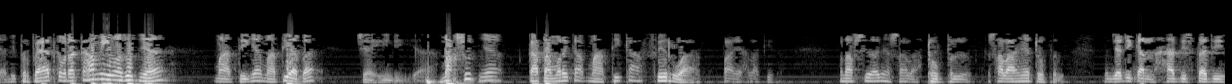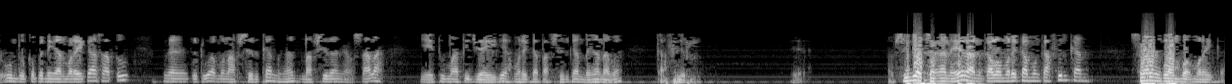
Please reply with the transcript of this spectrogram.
yakni berbaiat kepada kami maksudnya, matinya mati apa? Jahiliyah. Maksudnya kata mereka mati kafir wah, payah lagi. Penafsirannya salah, double, kesalahannya double. menjadikan hadis tadi untuk kepentingan mereka satu, dan yang kedua menafsirkan dengan penafsiran yang salah, yaitu mati jahiliyah mereka tafsirkan dengan apa? Kafir. Ya. Sehingga jangan heran kalau mereka mengkafirkan selain kelompok mereka.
